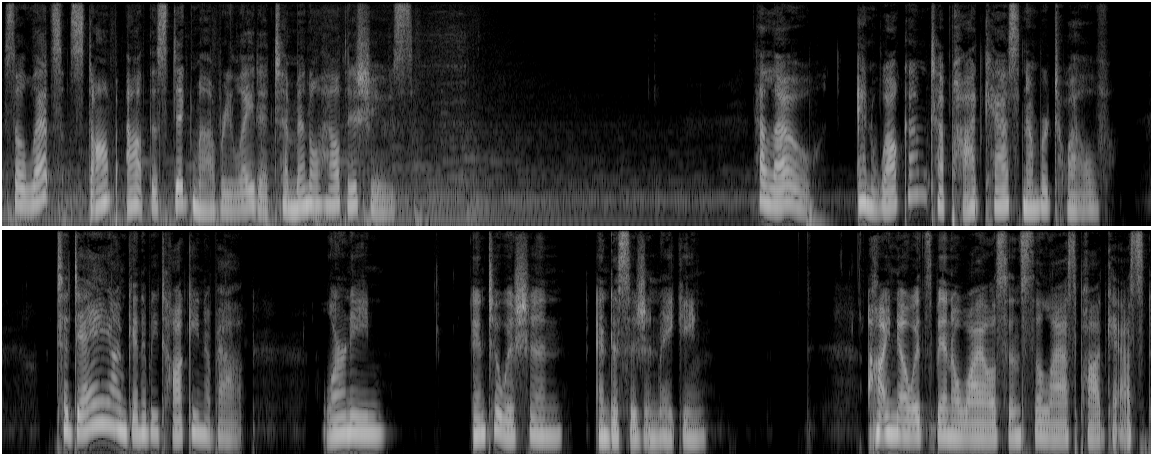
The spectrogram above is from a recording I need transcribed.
so let's stomp out the stigma related to mental health issues. Hello, and welcome to podcast number 12. Today I'm going to be talking about learning, intuition, and decision making. I know it's been a while since the last podcast,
